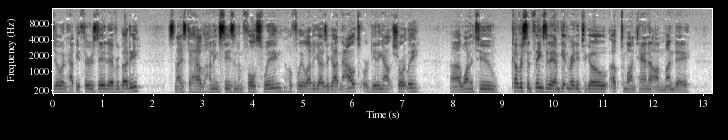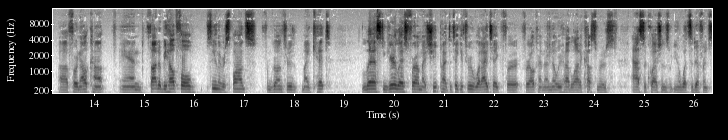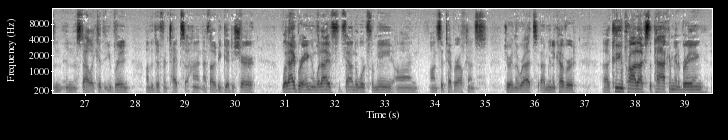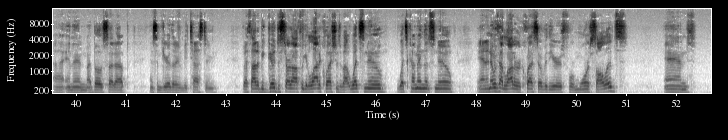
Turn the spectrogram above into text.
doing. Happy Thursday to everybody. It's nice to have hunting season in full swing. Hopefully, a lot of you guys have gotten out or getting out shortly. Uh, I wanted to cover some things today. I'm getting ready to go up to Montana on Monday uh, for an elk hunt and thought it would be helpful seeing the response from going through my kit list and gear list for my sheep hunt to take you through what I take for, for elk hunt. I know we've had a lot of customers ask the questions, you know, what's the difference in, in the style of kit that you bring on the different types of hunt. And I thought it'd be good to share what I bring and what I've found to work for me on, on September elk hunts during the rut. I'm going to cover uh, KUIU products, the pack I'm going to bring, uh, and then my bow setup and some gear that I'm going to be testing. But I thought it'd be good to start off. We get a lot of questions about what's new, what's coming that's new, and I know we've had a lot of requests over the years for more solids, and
